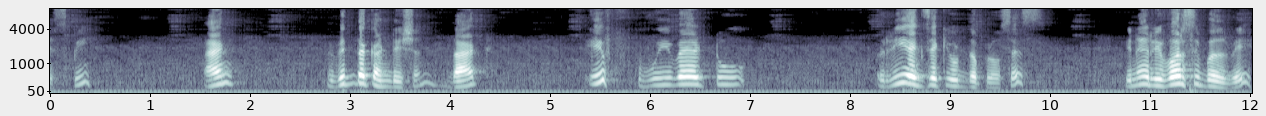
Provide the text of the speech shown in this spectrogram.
SP and with the condition that if we were to re-execute the process in a reversible way,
